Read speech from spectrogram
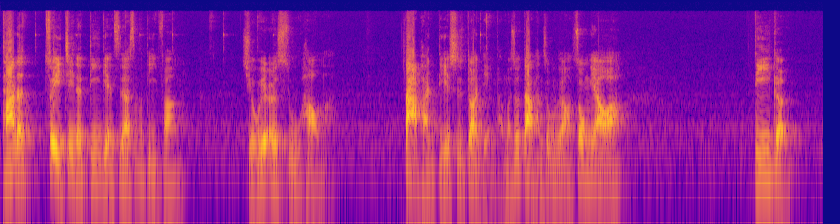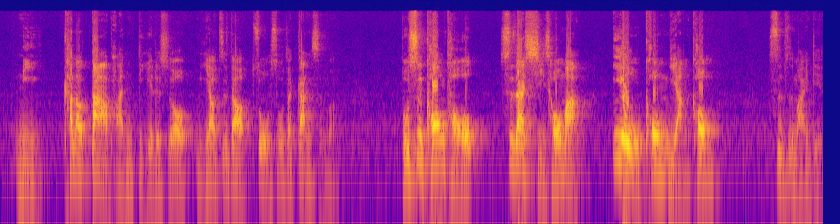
它的最近的低点是在什么地方？九月二十五号嘛，大盘跌势断点盘嘛，说大盘重不重要？重要啊！第一个，你看到大盘跌的时候，你要知道做手在干什么，不是空头，是在洗筹码，诱空养空，是不是买点？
